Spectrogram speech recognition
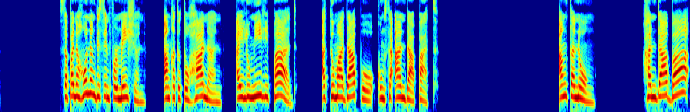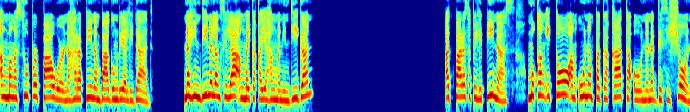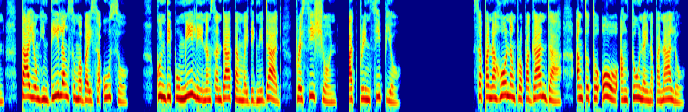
Sa panahon ng disinformation, ang katotohanan ay lumilipad. at dumadapo kung saan dapat. Ang tanong, handa ba ang mga superpower na harapin ang bagong realidad na hindi na lang sila ang may kakayahang manindigan? At para sa Pilipinas, mukhang ito ang unang pagkakataon na nagdesisyon tayong hindi lang sumabay sa uso, kundi pumili ng sandatang may dignidad, precision at prinsipyo. Sa panahon ng propaganda, ang totoo ang tunay na panalo.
